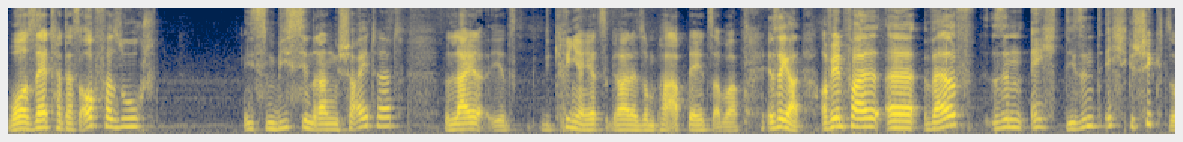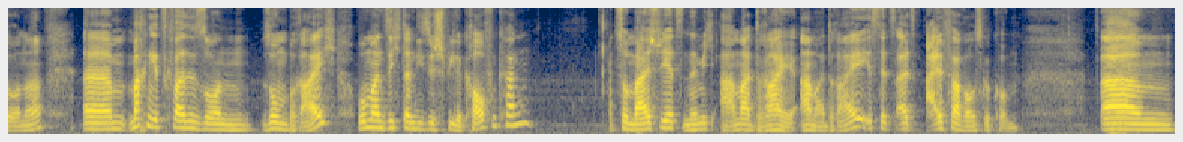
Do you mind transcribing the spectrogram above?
War Z hat das auch versucht, ist ein bisschen dran gescheitert. Leider, jetzt, die kriegen ja jetzt gerade so ein paar Updates, aber ist egal. Auf jeden Fall, äh, Valve sind echt, die sind echt geschickt so, ne? Ähm, machen jetzt quasi so einen so einen Bereich, wo man sich dann diese Spiele kaufen kann. Zum Beispiel jetzt nämlich Arma 3. Arma 3 ist jetzt als Alpha rausgekommen. Ähm,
